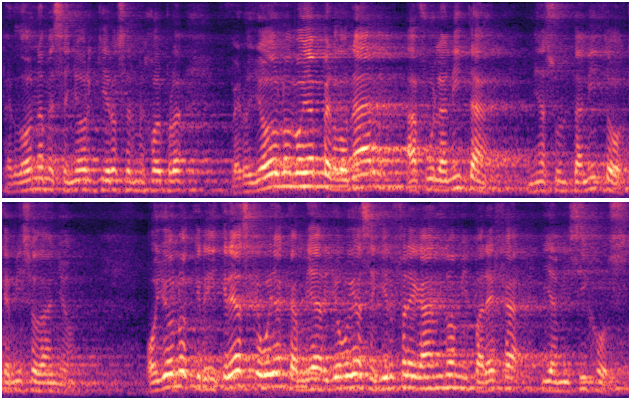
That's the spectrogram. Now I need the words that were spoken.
Perdóname Señor, quiero ser mejor, pero yo no voy a perdonar a fulanita ni a sultanito que me hizo daño. O yo no creas que voy a cambiar, yo voy a seguir fregando a mi pareja y a mis hijos.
